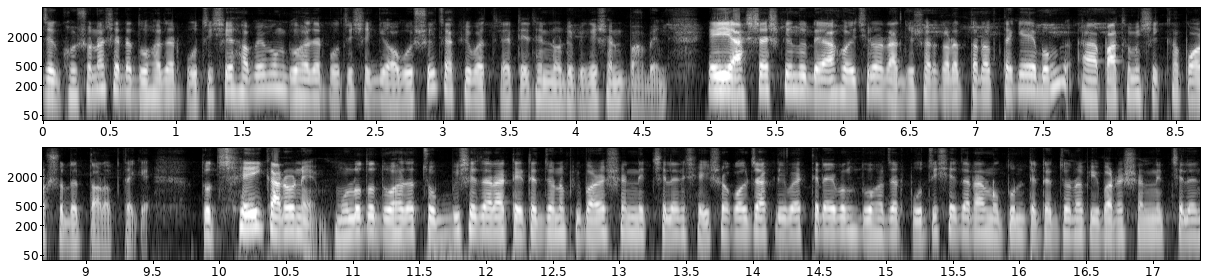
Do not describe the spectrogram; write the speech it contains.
যে ঘোষণা সেটা দু হাজার পঁচিশে হবে এবং দু হাজার পঁচিশে গিয়ে অবশ্যই চাকরি প্রার্থীরা টেটের নোটিফিকেশন পাবেন। এই আশ্বাস কিন্তু দেওয়া হয়েছিল রাজ্য সরকারের তরফ থেকে এবং প্রাথমিক শিক্ষা পর্ষদের তরফ থেকে। তো সেই কারণে মূলত দু হাজার চব্বিশে যারা টেটের জন্য প্রিপারেশন নিচ্ছিলেন সেই সকল চাকরি প্রার্থীরা এবং দু হাজার পঁচিশে যারা নতুন টেটের জন্য প্রিপারেশন নিচ্ছিলেন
